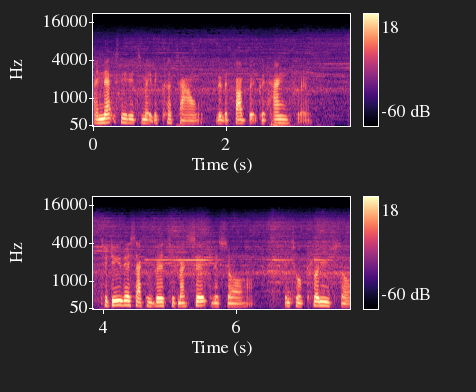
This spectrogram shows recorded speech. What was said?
I next needed to make the cutout that the fabric could hang through. To do this I converted my circular saw into a plunge saw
